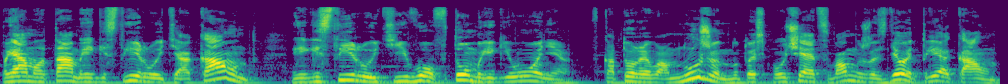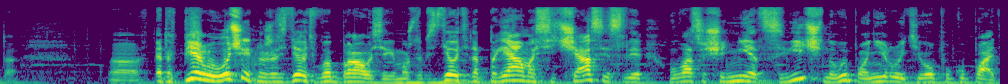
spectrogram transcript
прямо там регистрируете аккаунт, регистрируете его в том регионе, в который вам нужен. Ну, то есть, получается, вам нужно сделать три аккаунта. Э, это в первую очередь нужно сделать в веб-браузере. Можно сделать это прямо сейчас, если у вас еще нет Switch, но вы планируете его покупать.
